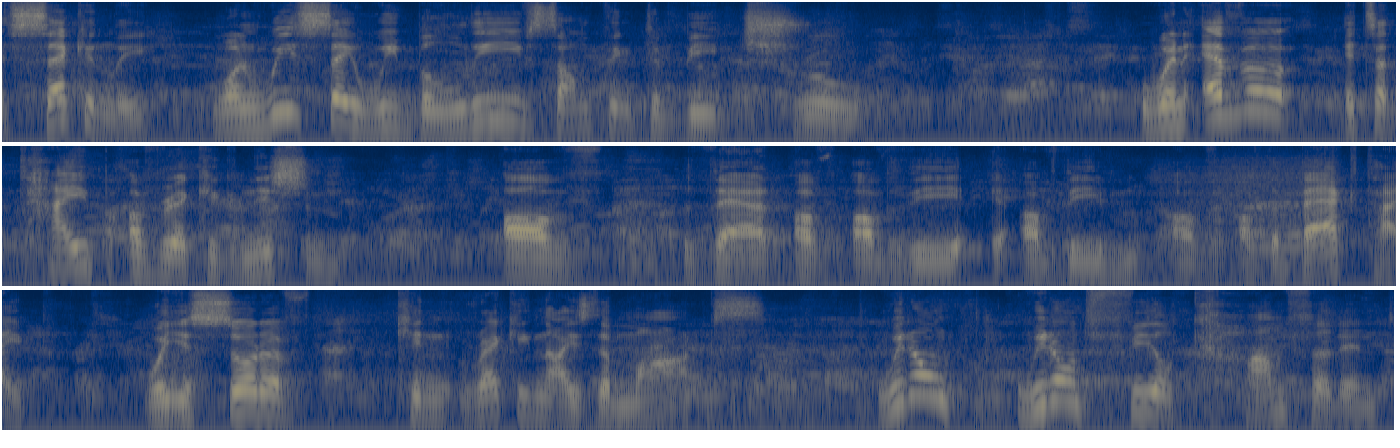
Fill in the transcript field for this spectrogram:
secondly, when we say we believe something to be true, whenever it's a type of recognition of that of, of the of the of, of the back type where you sort of can recognize the marks. We don't we don't feel confident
